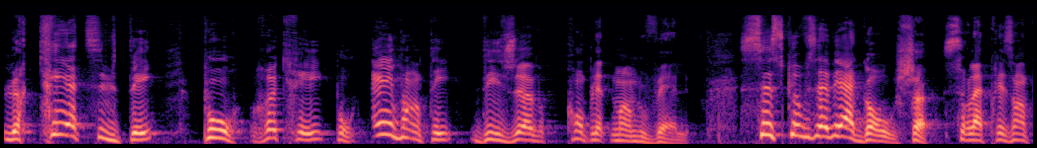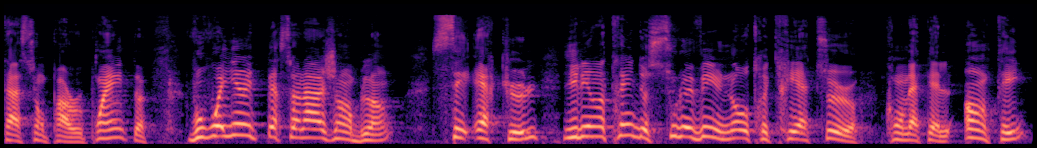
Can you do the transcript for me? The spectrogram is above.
leur créativité pour recréer, pour inventer des œuvres complètement nouvelles. C'est ce que vous avez à gauche sur la présentation PowerPoint. Vous voyez un personnage en blanc, c'est Hercule. Il est en train de soulever une autre créature qu'on appelle Hanté,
